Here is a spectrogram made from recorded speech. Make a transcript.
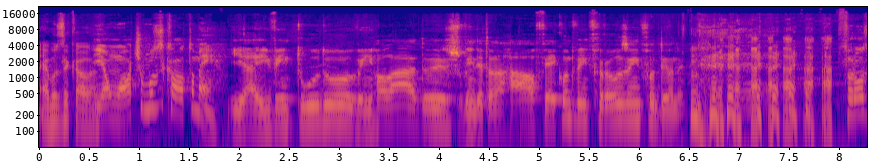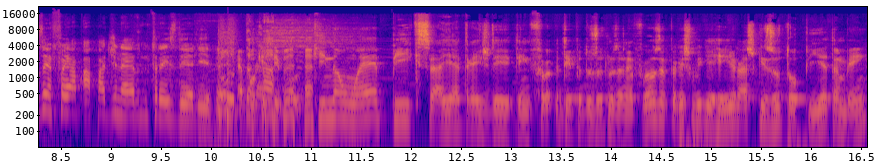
É musical. E é um ótimo musical também. E aí vem tudo, vem Enrolados, vem Detona Ralph, e aí quando vem Frozen, fodeu, né? Frozen foi a, a pá de neve no 3D ali, velho. É porque, tipo, que não é Pixar e é 3D, tem, Fro- tipo, dos últimos anos, Frozen, Operation Big Hero, acho que Zootopia também,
